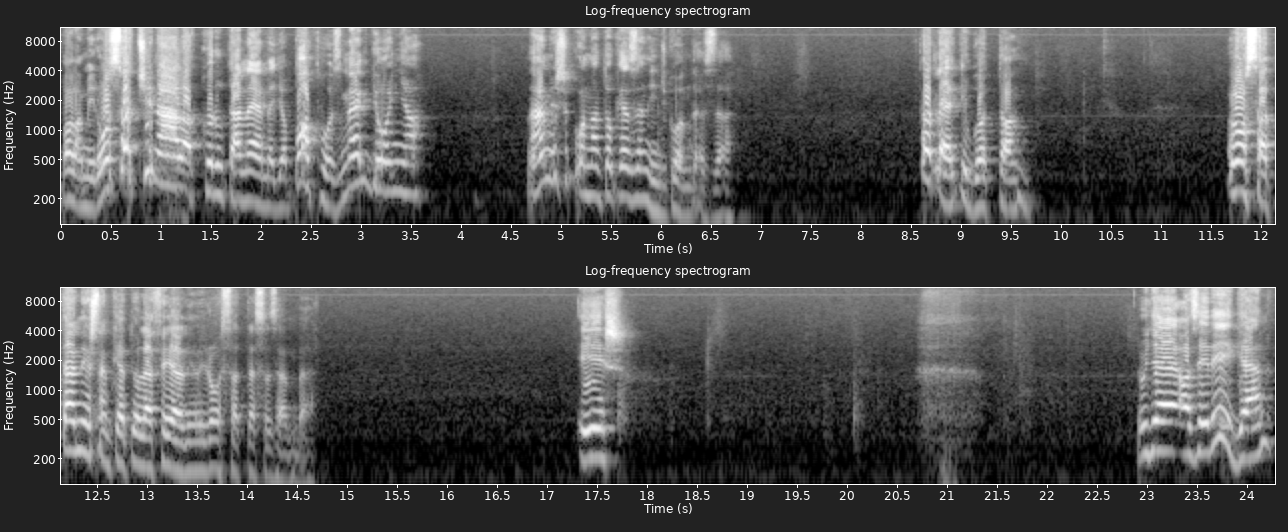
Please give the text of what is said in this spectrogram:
valami rosszat csinál akkor utána elmegy a paphoz meggyónja. Nem? és akkor onnantól kezdve nincs gond ezzel. Tehát lehet nyugodtan rosszat tenni és nem kell tőle félni hogy rosszat tesz az ember. És ugye azért régen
